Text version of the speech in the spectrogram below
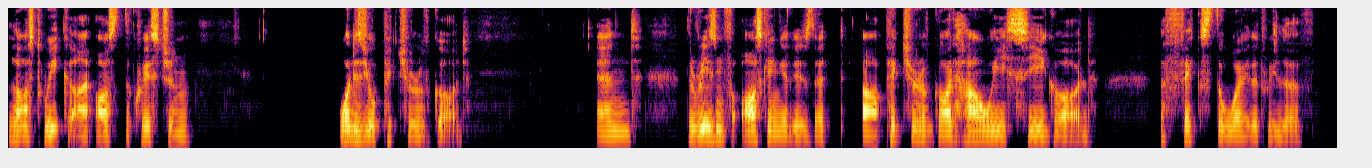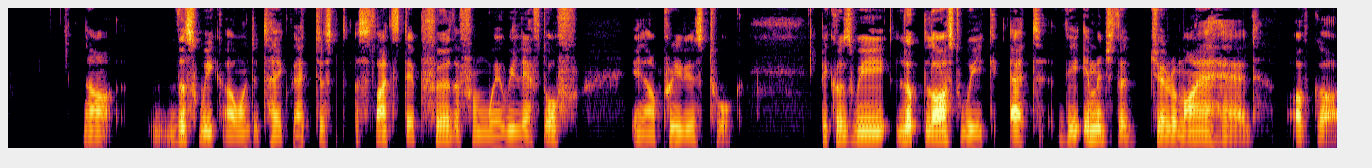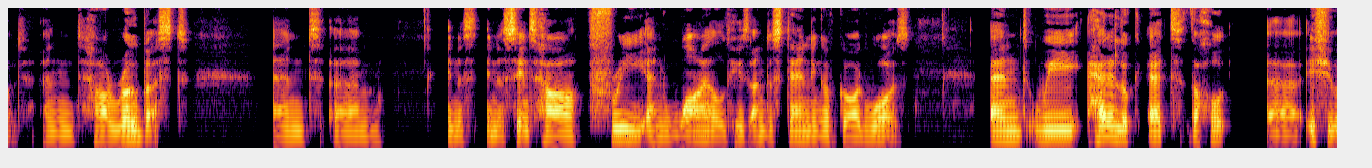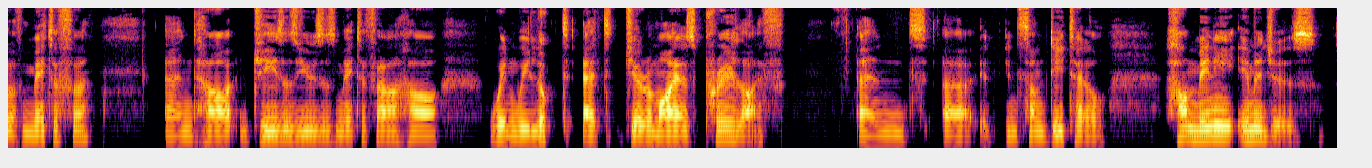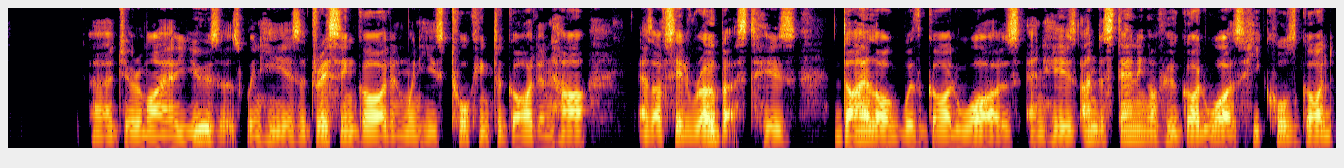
Last week I asked the question, What is your picture of God? And the reason for asking it is that our picture of God, how we see God, affects the way that we live. Now, this week I want to take that just a slight step further from where we left off in our previous talk. Because we looked last week at the image that Jeremiah had of God and how robust and um, in, a, in a sense, how free and wild his understanding of God was. And we had a look at the whole uh, issue of metaphor and how Jesus uses metaphor, how when we looked at Jeremiah's prayer life and uh, in some detail, how many images uh, Jeremiah uses when he is addressing God and when he's talking to God, and how, as I've said, robust his dialogue with God was and his understanding of who God was. He calls God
